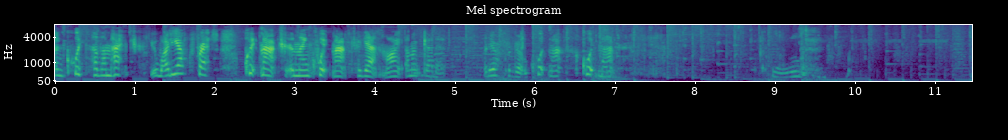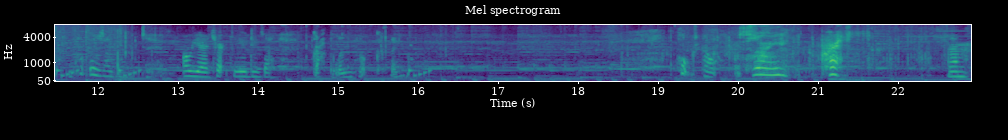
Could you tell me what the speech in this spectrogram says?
And quit the match. Why do you have to press quit match and then quit match again? Right? I don't get it. Why do you have to go quit match, quit match? Cool. What was I going to do? Oh yeah, check to do the grappling hook thing. Hook's out. So press um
